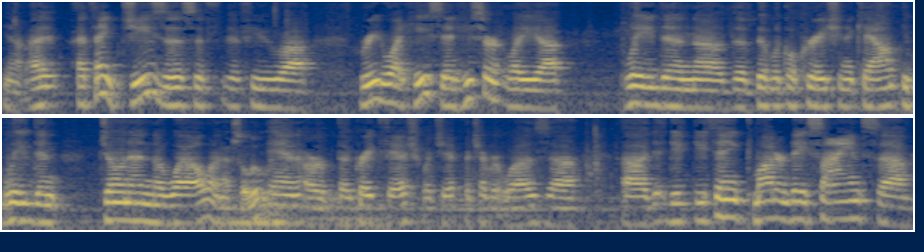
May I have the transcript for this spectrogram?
Yeah, I, I think Jesus, if, if you uh, read what he said, he certainly uh, believed in uh, the biblical creation account. He believed in Jonah and the well, and absolutely, and or the great fish, which it, whichever it was. Uh, uh, do, do, you think modern day science or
